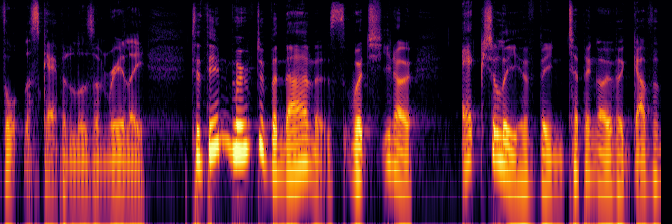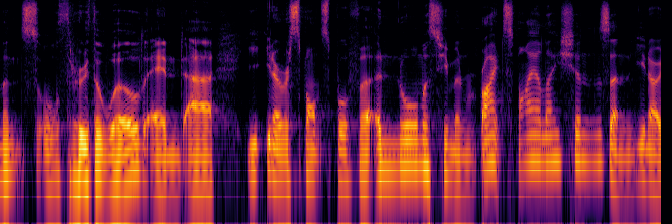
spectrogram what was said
thoughtless capitalism, really, to then move to bananas, which, you know, actually have been tipping over governments all through the world and uh, you, you, know responsible for enormous human rights violations and you know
